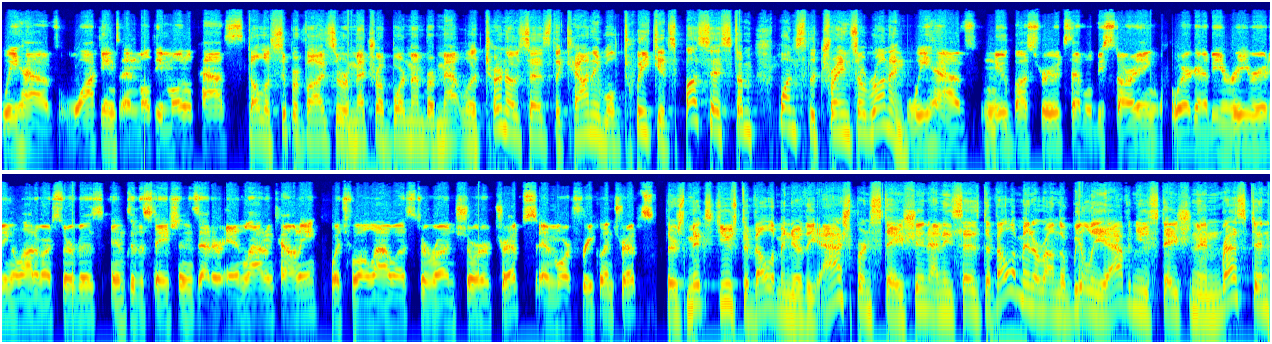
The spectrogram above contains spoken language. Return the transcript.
We have walking and multimodal paths. Dulles Supervisor and Metro Board member Matt Letourneau says the county will tweak its bus system once the trains are running. We have new bus routes that will be starting. We're going to be rerouting a lot of our service into the stations that are in Loudoun County, which will allow us to run shorter trips and more frequent trips. There's mixed use development near the Ashburn station, and he says development around the Wiehle Avenue station in Reston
